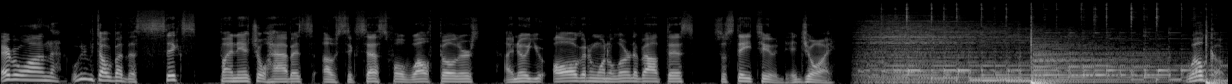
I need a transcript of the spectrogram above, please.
everyone, we're going to be talking about the six financial habits of successful wealth builders. I know you're all going to want to learn about this, so stay tuned. Enjoy. Welcome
